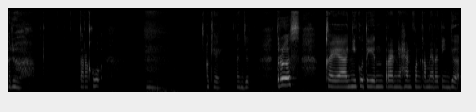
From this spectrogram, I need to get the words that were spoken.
aduh ntar aku hmm. oke okay, lanjut terus kayak ngikutin trennya handphone kamera 3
